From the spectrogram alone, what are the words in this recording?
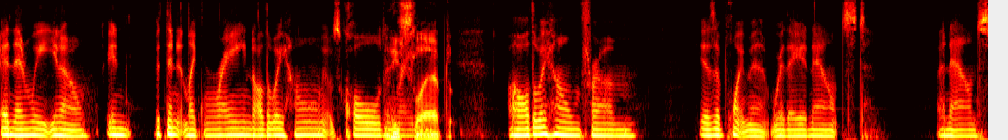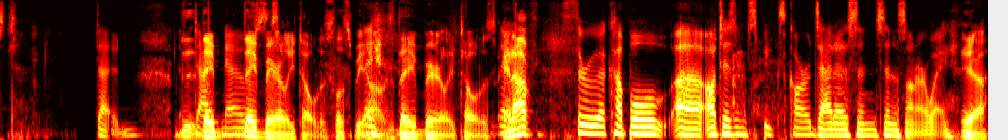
And then we, you know, in but then it like rained all the way home. It was cold. And He slept. all the way home from his appointment where they announced announced di- Th- They they barely told us. Let's be They- honest. They barely told us. And I've threw a couple uh, autism speaks cards at us and sent us on our way. yeah,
